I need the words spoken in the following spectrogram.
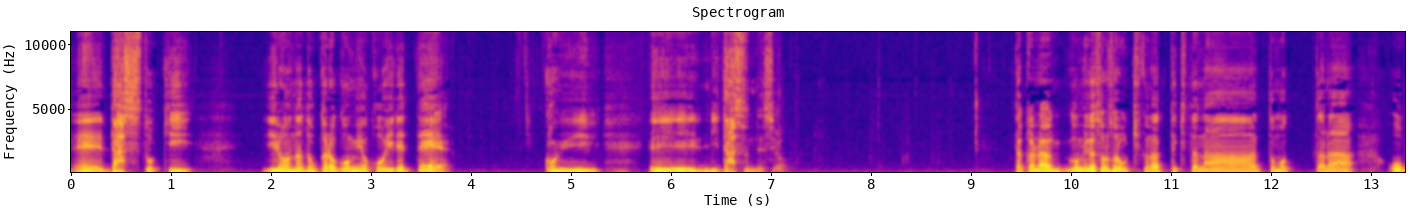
えー出すとき、いろんなとこからゴミをこう入れて、ゴミ、えーに出すんですよ。だから、ゴミがそろそろ大きくなってきたなと思ったら、大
